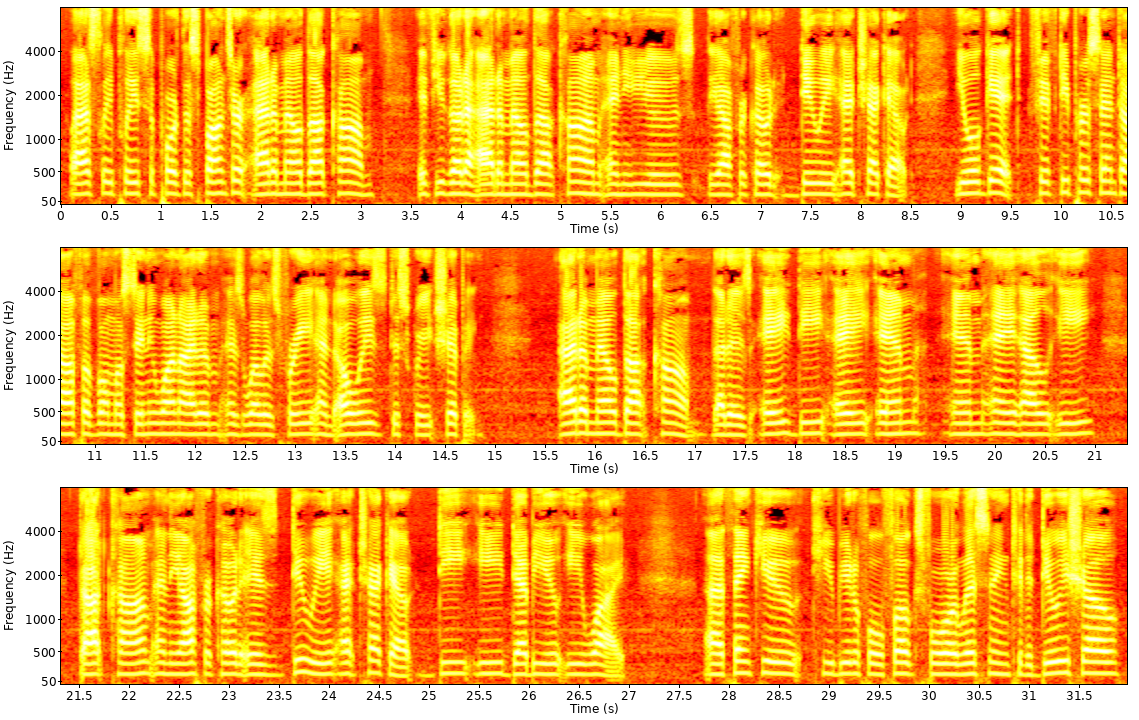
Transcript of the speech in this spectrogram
Lastly, please support the sponsor, AdamMale.com. If you go to AdamMale.com and you use the offer code DEWEY at checkout, you will get 50% off of almost any one item as well as free and always discreet shipping adammale.com. That is A D A M M A L E dot com, and the offer code is Dewey at checkout. D E W E Y. Uh, thank you to you beautiful folks for listening to the Dewey Show.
